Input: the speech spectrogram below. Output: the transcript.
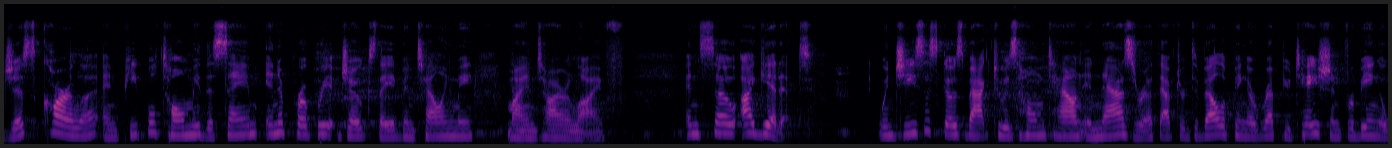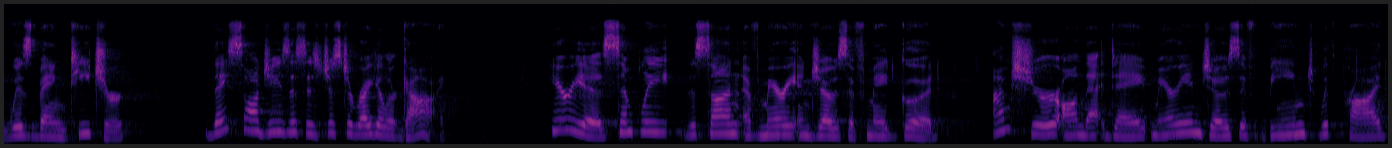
just Carla, and people told me the same inappropriate jokes they had been telling me my entire life. And so I get it. When Jesus goes back to his hometown in Nazareth after developing a reputation for being a whiz bang teacher, they saw Jesus as just a regular guy. Here he is, simply the son of Mary and Joseph made good. I'm sure on that day, Mary and Joseph beamed with pride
